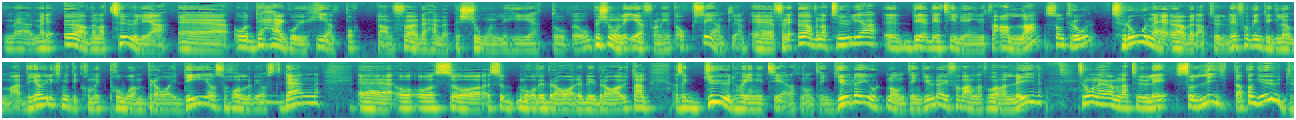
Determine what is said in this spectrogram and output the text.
med, med det övernaturliga eh, och det här går ju helt bort bortanför det här med personlighet och, och personlig erfarenhet också egentligen. Eh, för det övernaturliga, eh, det, det, är tillgängligt för alla som tror. Tron är övernaturlig, det får vi inte glömma. Vi har ju liksom inte kommit på en bra idé och så håller vi oss till den eh, och, och, så, så mår vi bra och det blir bra. Utan alltså Gud har initierat någonting. Gud har gjort någonting. Gud har ju förvandlat våra liv. Tron är övernaturlig, så lita på Gud.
